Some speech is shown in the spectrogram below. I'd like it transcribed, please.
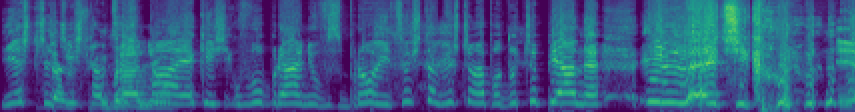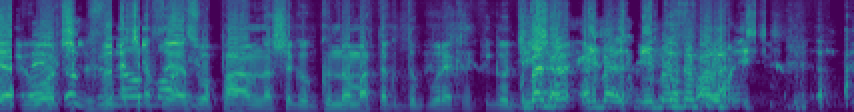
jeszcze Ten gdzieś tam coś ma, jakieś w ubraniu, w zbroi, coś tam jeszcze ma podoczepiane i leci kurwa na jak mojego łoczyk wleciał, to ja i- złapałem naszego gnoma tak do góry, jak takiego I będę, dzieciaka. i, be, i, będę prób,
